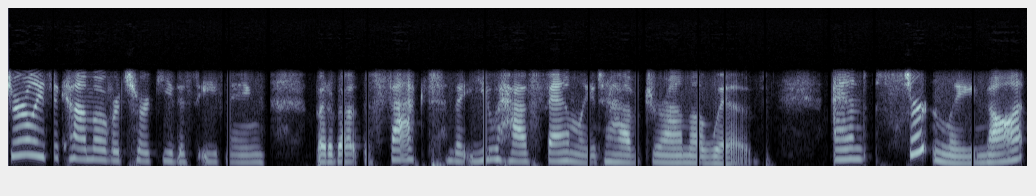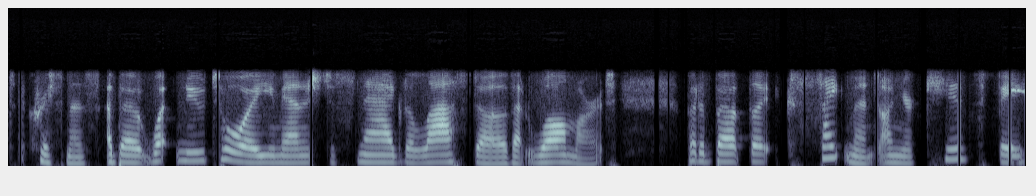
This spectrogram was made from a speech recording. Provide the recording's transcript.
surely to come over turkey this evening, but about the fact that you have family to have drama with. And certainly not a Christmas about what new toy you managed to snag the last of at Walmart, but about the excitement on your kid's face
